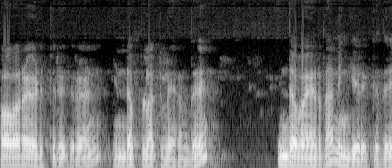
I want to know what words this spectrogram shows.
பவரை எடுத்திருக்கிறேன். இந்த ப்ளக்கில் இருந்து. இந்த வயர் தான் இங்கே இருக்குது.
